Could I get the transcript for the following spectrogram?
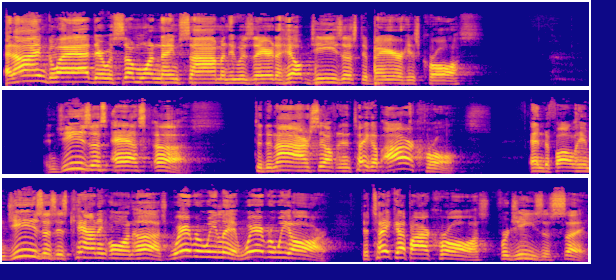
And I'm glad there was someone named Simon who was there to help Jesus to bear his cross. And Jesus asked us to deny ourselves and take up our cross and to follow him. Jesus is counting on us, wherever we live, wherever we are, to take up our cross for Jesus' sake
